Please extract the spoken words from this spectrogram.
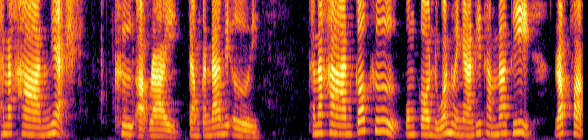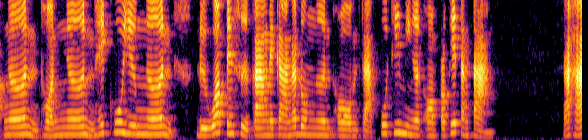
ธนาคารเนี่ยคืออะไรจำกันได้ไหมเอ่ย ธนาคารก็คือองค์กรหรือว่าหน่วยงานที่ทำหน้าที่รับฝากเงิน ถอนเงิน ให้กู้ยืมเงิน หรือว่าเป็นสื่อกลางในการระดมเงินออมจากผู้ที่มีเงินออมประเภทต่างๆนะคะ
